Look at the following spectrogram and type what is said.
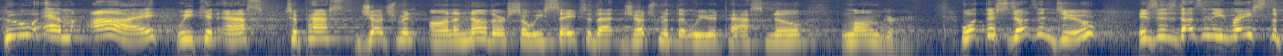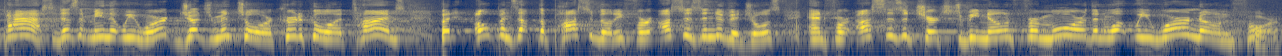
who am I, we can ask, to pass judgment on another? So we say to that judgment that we would pass no longer. What this doesn't do is it doesn't erase the past. It doesn't mean that we weren't judgmental or critical at times, but it opens up the possibility for us as individuals and for us as a church to be known for more than what we were known for.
